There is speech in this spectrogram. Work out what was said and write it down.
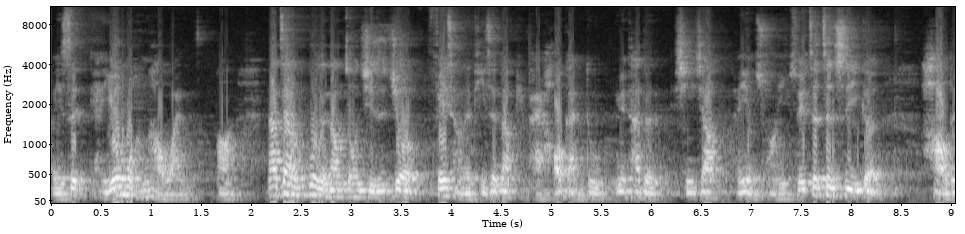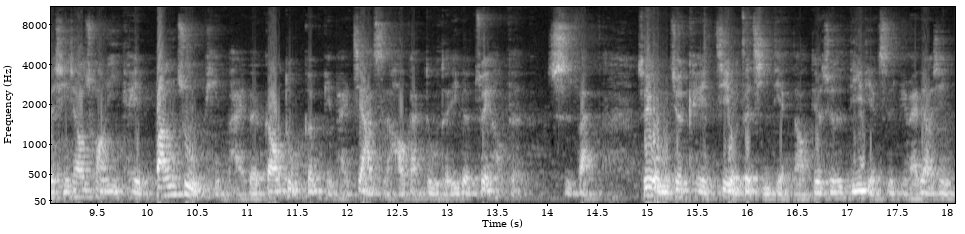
也是很幽默很好玩啊。那这样的过程当中，其实就非常的提升到品牌好感度，因为它的行销很有创意，所以这正是一个好的行销创意可以帮助品牌的高度跟品牌价值好感度的一个最好的示范。所以我们就可以借由这几点哦，就是第一点是品牌调性，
